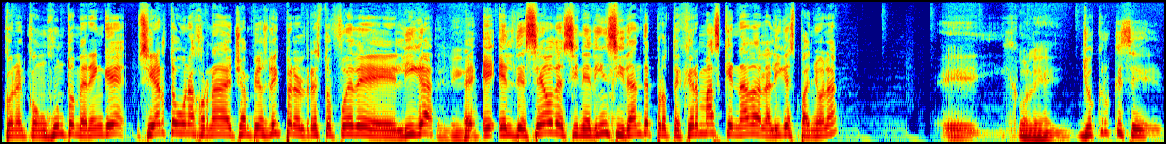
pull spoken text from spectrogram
con el conjunto merengue, cierto, una jornada de Champions League, pero el resto fue de liga. De liga. Eh, eh, el deseo de Zinedine Zidane de proteger más que nada a la liga española. Eh, híjole, yo creo que se.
